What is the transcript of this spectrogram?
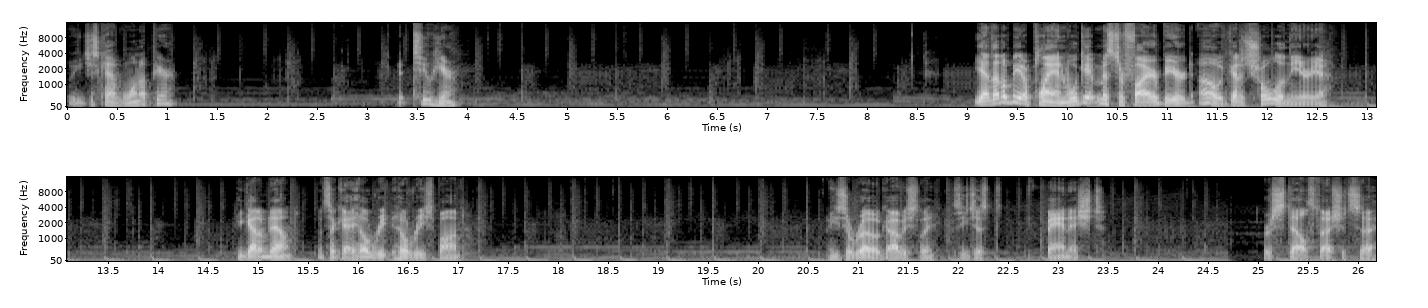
We just got one up here. Two here. Yeah, that'll be our plan. We'll get Mr. Firebeard. Oh, we've got a troll in the area. He got him down. That's okay. He'll re he'll respawn. He's a rogue, obviously, because he just vanished. Or stealthed, I should say.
